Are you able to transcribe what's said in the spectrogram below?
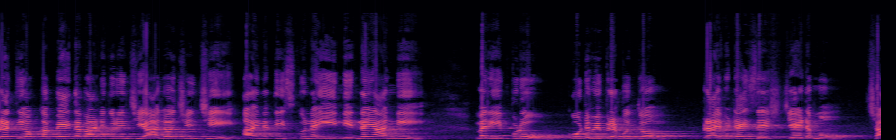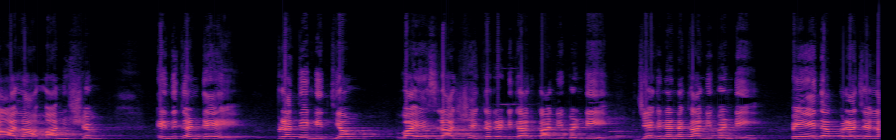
ప్రతి ఒక్క పేదవాడి గురించి ఆలోచించి ఆయన తీసుకున్న ఈ నిర్ణయాన్ని మరి ఇప్పుడు కూటమి ప్రభుత్వం ప్రైవేటైజేష్ చేయడము చాలా అమానుష్యం. ఎందుకంటే ప్రతి నిత్యం వైఎస్ రాజశేఖర రెడ్డి గారు కానివ్వండి జగనన్న కానివ్వండి పేద ప్రజల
